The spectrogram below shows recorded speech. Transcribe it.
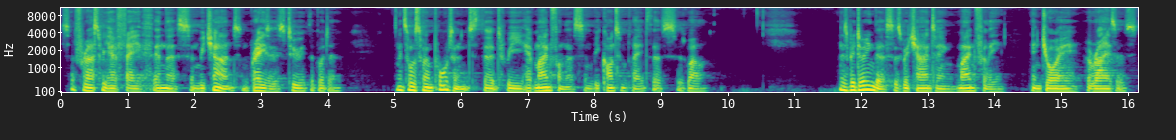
So for us, we have faith in this and we chant and praises to the Buddha. It's also important that we have mindfulness and we contemplate this as well. As we're doing this, as we're chanting mindfully, then joy arises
